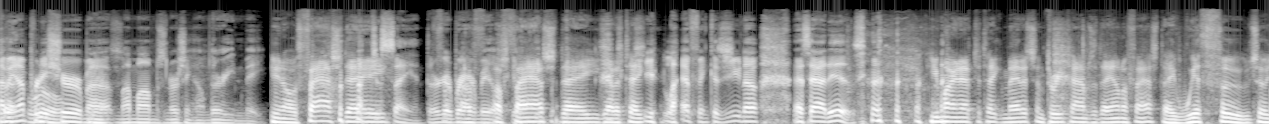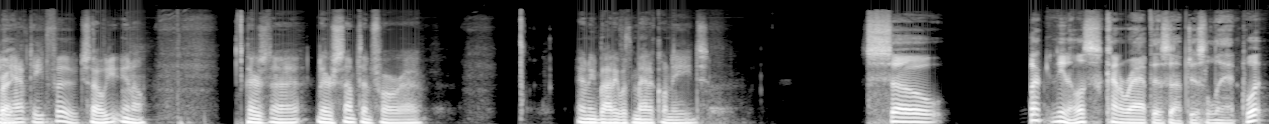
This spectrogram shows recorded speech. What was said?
I mean, I'm pretty rule. sure my, Yes. my mom's nursing home. They're eating meat. you know, a fast day. Just saying, they're going to bring her a, meals. a She's gonna eat fast day. You got to take. You're laughing because you know that's how it is. you might have to take medicine three times a day on a fast day with food. So Right. you have to eat food. So you, you know, there's uh there's something for uh, anybody with medical needs. so, what you know? Let's kind of wrap this up. Just Lent. What?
